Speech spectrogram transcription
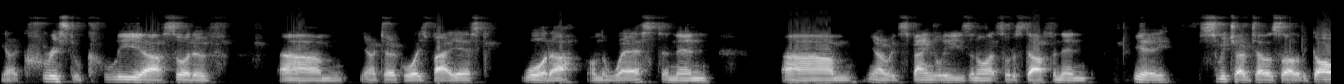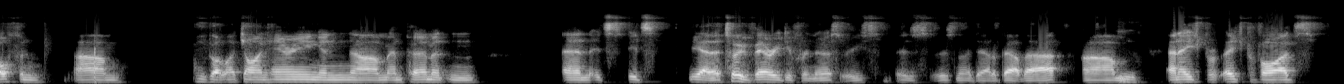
you know, crystal clear sort of, um, you know, turquoise bay esque water on the west, and then, um, you know, with spanglies and all that sort of stuff, and then yeah, switch over to the other side of the Gulf, and um, you've got like giant herring and um, and permit and and it's it's yeah they're two very different nurseries. There's there's no doubt about that. Um, Mm. and each each provides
